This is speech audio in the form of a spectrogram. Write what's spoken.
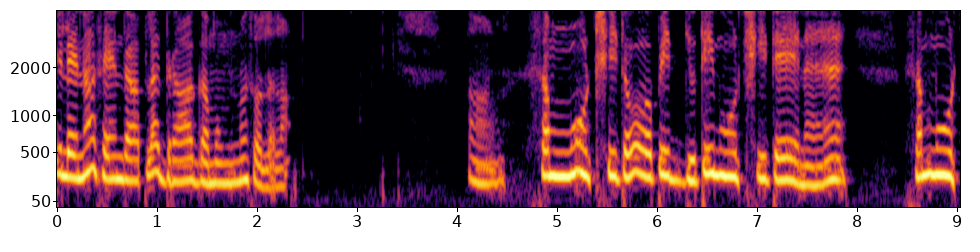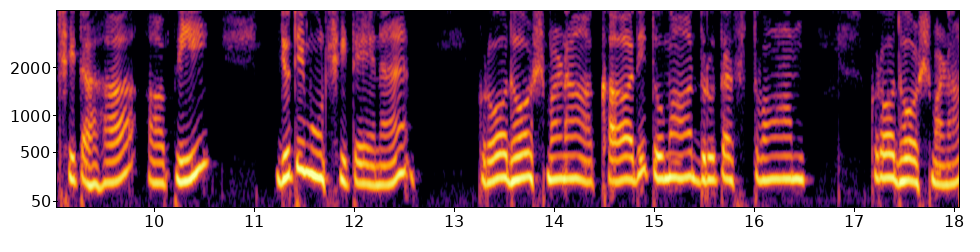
இல்லைன்னா சேர்ந்தாப்பில் திராக் அமும்னு சொல்லலாம். சம்மூர்ச்சிதோப்பி द्युतिमूर्छितेन सम्मूर्छितः अपि द्युतिमूर्छितेन क्रोधोष्मणा खादितुमादृतस्त्वां क्रोधोष्मणा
